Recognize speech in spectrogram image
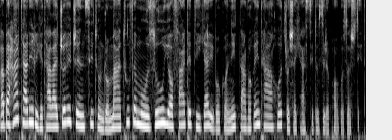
و به هر طریقی که توجه جنسیتون رو معطوف موضوع یا فرد دیگری بکنید در واقع این تعهد رو شکستید و زیر پا گذاشتید.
